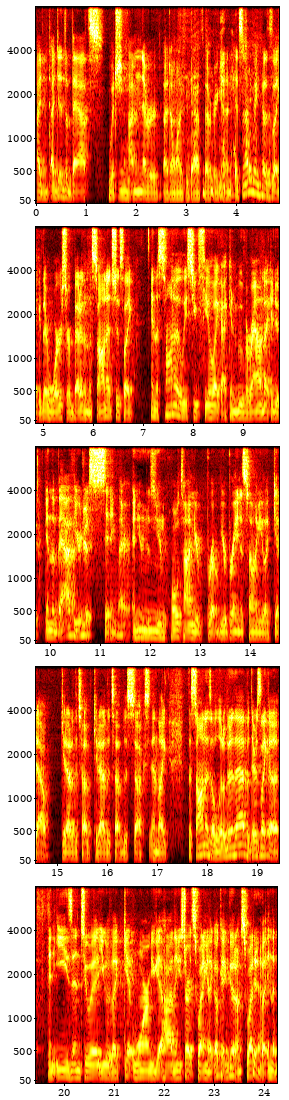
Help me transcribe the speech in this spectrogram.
I, I did the baths, which Mm. I'm never, I don't want to do baths ever again. it's not even because like they're worse or better than the sauna. It's just like in the sauna, at least you feel like I can move around. I can do in the bath. You're just sitting there and you're just, Mm. your whole time, your, your brain is telling you like, get out, get out of the tub, get out of the tub. This sucks. And like the sauna is a little bit of that, but there's like a, an ease into it. You like get warm, you get hot, then you start sweating. You're like, okay, good. I'm sweating. Yeah. But in the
